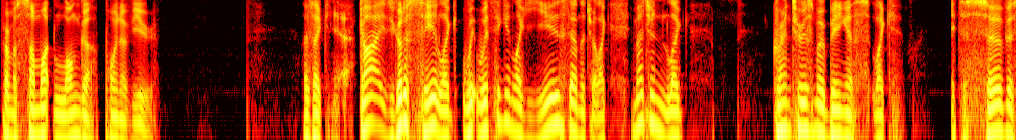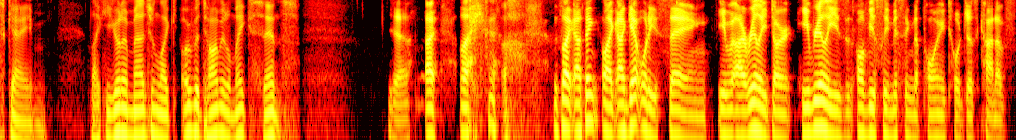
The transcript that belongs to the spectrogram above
from a somewhat longer point of view. It's like, Yeah. guys, you got to see it. Like we- we're thinking like years down the track. Like imagine like Gran Turismo being a like it's a service game. Like you got to imagine like over time it'll make sense. Yeah. I like it's like I think like I get what he's saying. even- I really don't he really is obviously missing the point or just kind of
